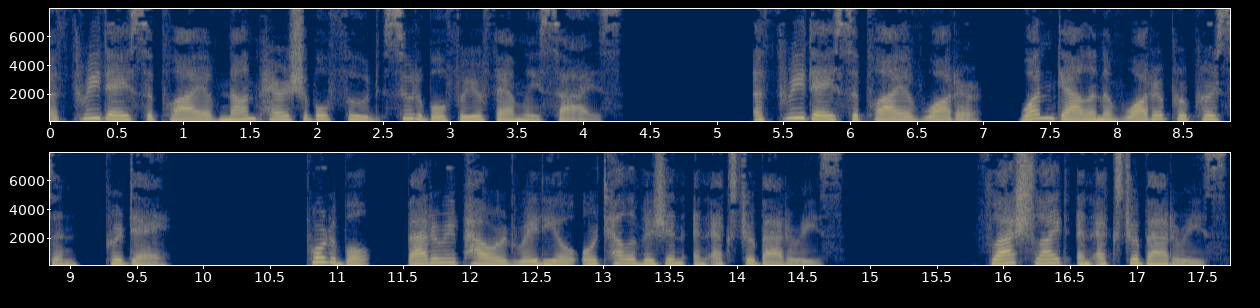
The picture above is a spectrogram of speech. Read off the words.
a three-day supply of non-perishable food suitable for your family's size. A three-day supply of water, 1 gallon of water per person, per day. Portable, battery-powered radio or television and extra batteries. Flashlight and extra batteries.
